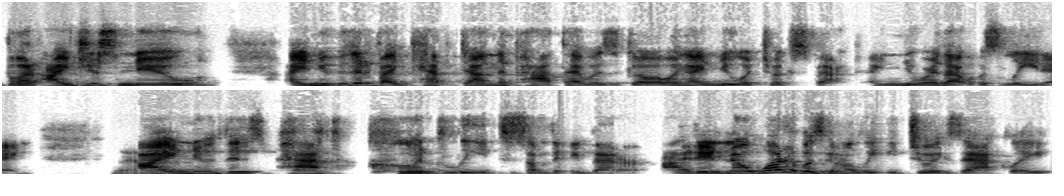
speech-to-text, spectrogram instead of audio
but I just knew, I knew that if I kept down the path I was going, I knew what to expect. I knew where that was leading. Yeah. I knew this path could lead to something better. I didn't know what it was going to lead to exactly,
